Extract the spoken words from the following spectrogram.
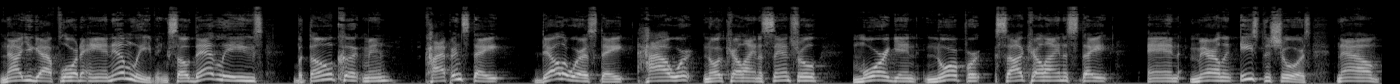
Now you got Florida A&M leaving, so that leaves Bethune-Cookman, Coppin State, Delaware State, Howard, North Carolina Central, Morgan, Norfolk, South Carolina State and Maryland Eastern Shores. Now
